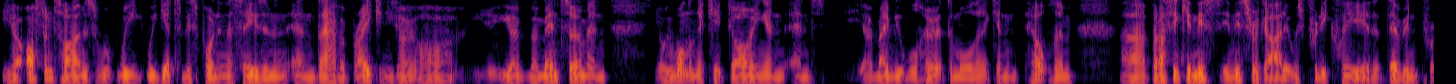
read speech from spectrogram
you know, oftentimes we we get to this point in the season and, and they have a break, and you go, oh, you know, momentum, and you know, we want them to keep going, and and you know, maybe it will hurt them more than it can help them. Uh, but I think in this in this regard, it was pretty clear that they've been pr-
